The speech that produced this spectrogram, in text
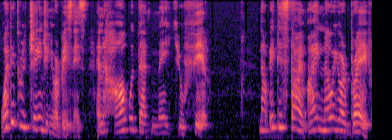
what it will change in your business and how would that make you feel? Now it is time. I know you are brave.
